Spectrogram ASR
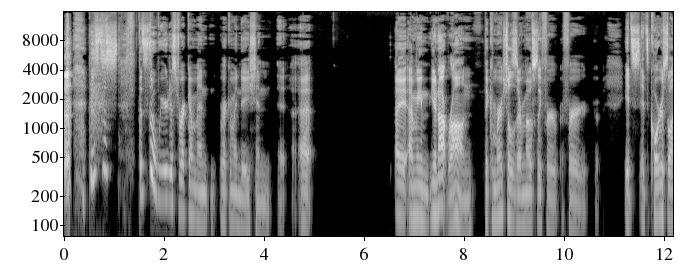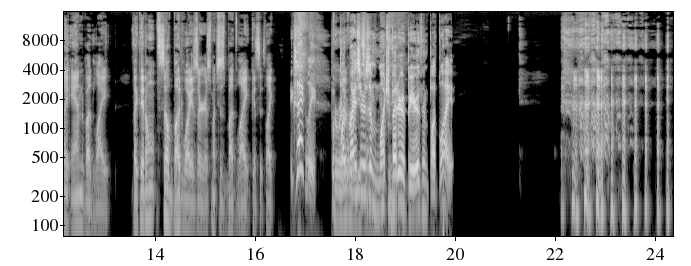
this is that's the weirdest recommend recommendation. Uh, I I mean, you're not wrong. The commercials are mostly for for it's it's Coors Light and Bud Light. Like they don't sell Budweiser as much as Bud Light because it's like Exactly. But Budweiser is a much better beer than Bud Light.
